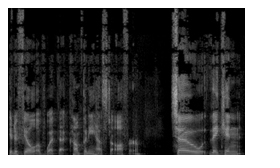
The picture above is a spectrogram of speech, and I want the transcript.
get a feel of what that company has to offer. So they can,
